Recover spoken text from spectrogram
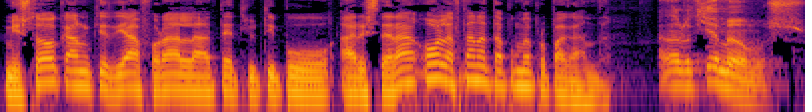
μισθό, κάνουν και διάφορα άλλα τέτοιου τύπου αριστερά. Όλα αυτά να τα πούμε προπαγάνδα. Αναρωτιέμαι όμως,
